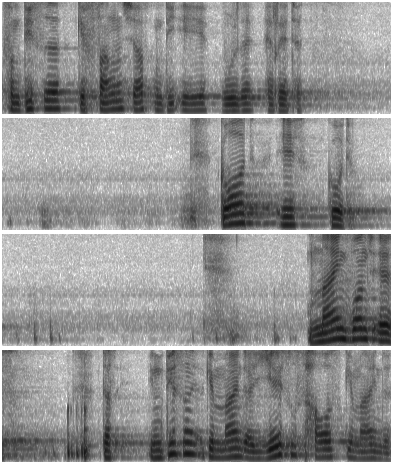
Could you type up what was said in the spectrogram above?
von dieser Gefangenschaft und die Ehe wurde errettet. Gott ist gut. Mein Wunsch ist, dass in dieser Gemeinde, Jesus Haus Gemeinde,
